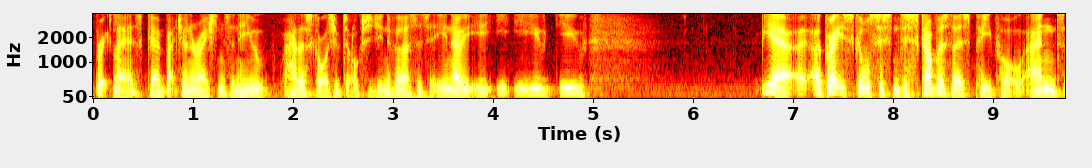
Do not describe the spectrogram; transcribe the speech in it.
bricklayers going back generations, and he had a scholarship to Oxford University. You know, you you, you yeah, a a great school system discovers those people and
